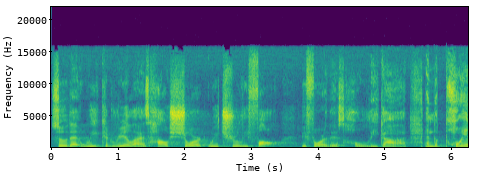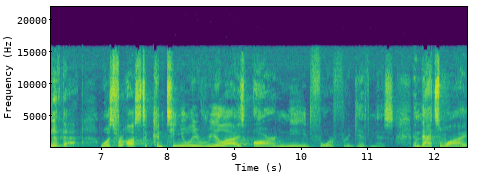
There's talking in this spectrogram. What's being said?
so that we could realize how short we truly fall before this holy God. And the point of that was for us to continually realize our need for forgiveness. And that's why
